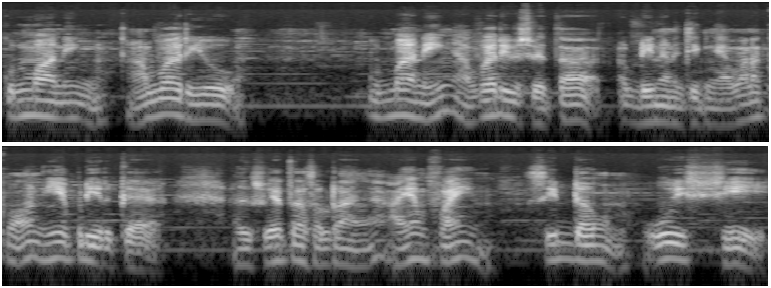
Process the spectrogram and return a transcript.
Good morning how are you good morning. How are Shweta அப்படின்னு நினச்சிக்கங்க. வணக்கம். நீ எப்படி இருக்க? அது ஸ்வேதா சொல்கிறாங்க I am fine sit down who is she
